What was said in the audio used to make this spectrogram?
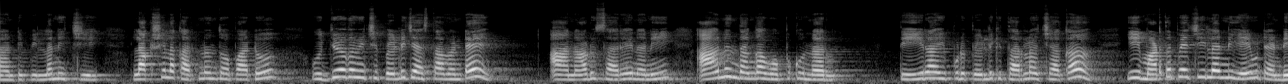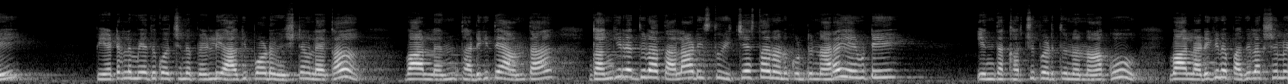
లాంటి పిల్లనిచ్చి లక్షల కట్నంతో పాటు ఉద్యోగం ఇచ్చి పెళ్ళి చేస్తామంటే ఆనాడు సరేనని ఆనందంగా ఒప్పుకున్నారు. తీరా ఇప్పుడు పెళ్ళికి తరలొచ్చాక ఈ మడత పేచీలన్నీ ఏమిటండి? పీటల మీదకు వచ్చిన పెళ్ళి ఆగిపోవడం ఇష్టం లేక వాళ్ళెంత అడిగితే అంతా గంగిరెద్దులా తలాడిస్తూ ఇచ్చేస్తాననుకుంటున్నారా ఏమిటి? ఇంత ఖర్చు పెడుతున్న నాకు వాళ్ళు అడిగిన పది లక్షలు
